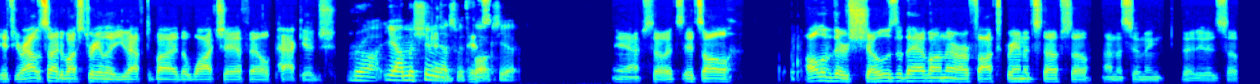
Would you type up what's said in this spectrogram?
if you're outside of Australia, you have to buy the Watch AFL package. Right. Yeah, I'm assuming and that's with Fox. Yeah. Yeah. So it's it's all all of their shows that they have on there are Fox branded stuff. So I'm assuming that it is a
